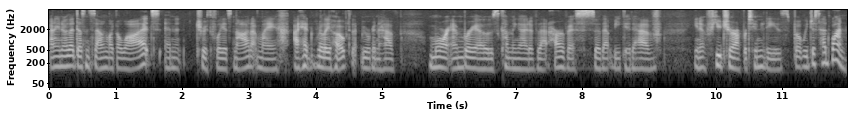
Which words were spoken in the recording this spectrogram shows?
And I know that doesn't sound like a lot, and truthfully, it's not. My I had really hoped that we were going to have more embryos coming out of that harvest, so that we could have, you know, future opportunities. But we just had one.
